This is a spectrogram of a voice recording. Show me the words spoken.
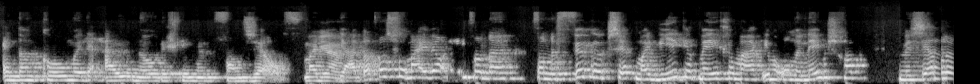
En dan komen de uitnodigingen vanzelf. Maar ja, ja dat was voor mij wel een van de, van de fuck-ups zeg maar, die ik heb meegemaakt in mijn ondernemerschap. Mezelf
